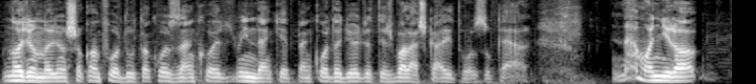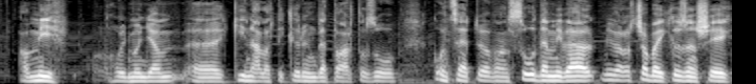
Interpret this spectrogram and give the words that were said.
nagyon-nagyon sokan fordultak hozzánk, hogy mindenképpen Korda Györgyöt és Balázs Kárit hozzuk el. Nem annyira a mi hogy mondjam, kínálati körünkbe tartozó koncertről van szó, de mivel, mivel a csabai közönség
